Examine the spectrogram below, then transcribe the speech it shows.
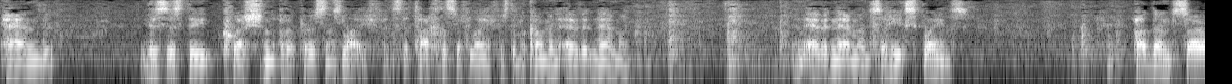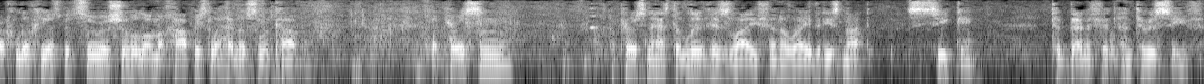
And this is the question of a person's life. It's the tachlis of life, is to become an Eved Neman. An Eved Neman, so he explains. Adam tzarech lichyas b'tzura shehulam achapis lahenus lekabel. A person, a person has to live his life in a way that he's not seeking to benefit and to receive.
